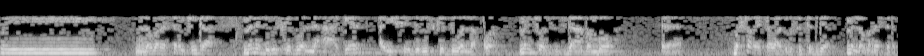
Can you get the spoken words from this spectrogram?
طين. لو بەڕێسترم چونکە من دروس لە ئاگر ئەویش دروست کردووە لە قڕ من چۆن سجدا بم دروست کرد بێ من لەو بەڕێسترم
